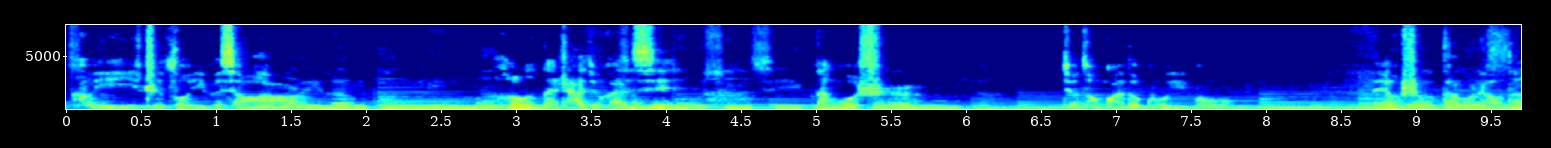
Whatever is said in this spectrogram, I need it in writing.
可以一直做一个小孩，喝了奶茶就开心，难过时就痛快的哭一哭，没有什么大不了的。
